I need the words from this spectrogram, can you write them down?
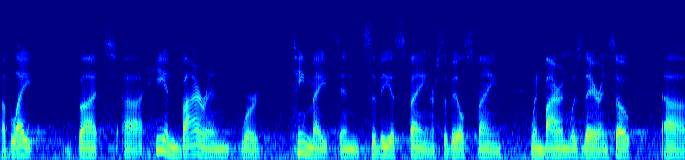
of late, but uh, he and Byron were teammates in Sevilla, Spain, or Seville, Spain, when Byron was there, and so uh,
